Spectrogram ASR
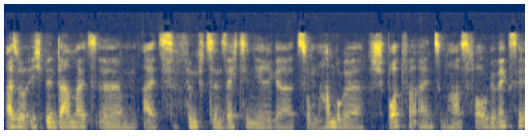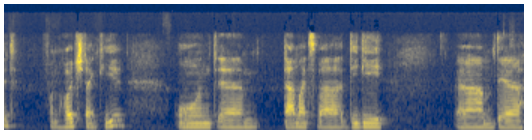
also ich bin damals ähm, als 15-, 16-Jähriger zum Hamburger Sportverein, zum HSV gewechselt, von Holstein Kiel. Und ähm, damals war Didi ähm, der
